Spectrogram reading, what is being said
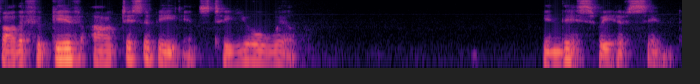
Father, forgive our disobedience to your will. In this we have sinned.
